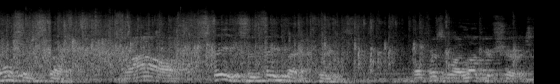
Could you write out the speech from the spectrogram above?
Awesome stuff. Wow. Steve, some feedback, please. Well, first of all, I love your shirt.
